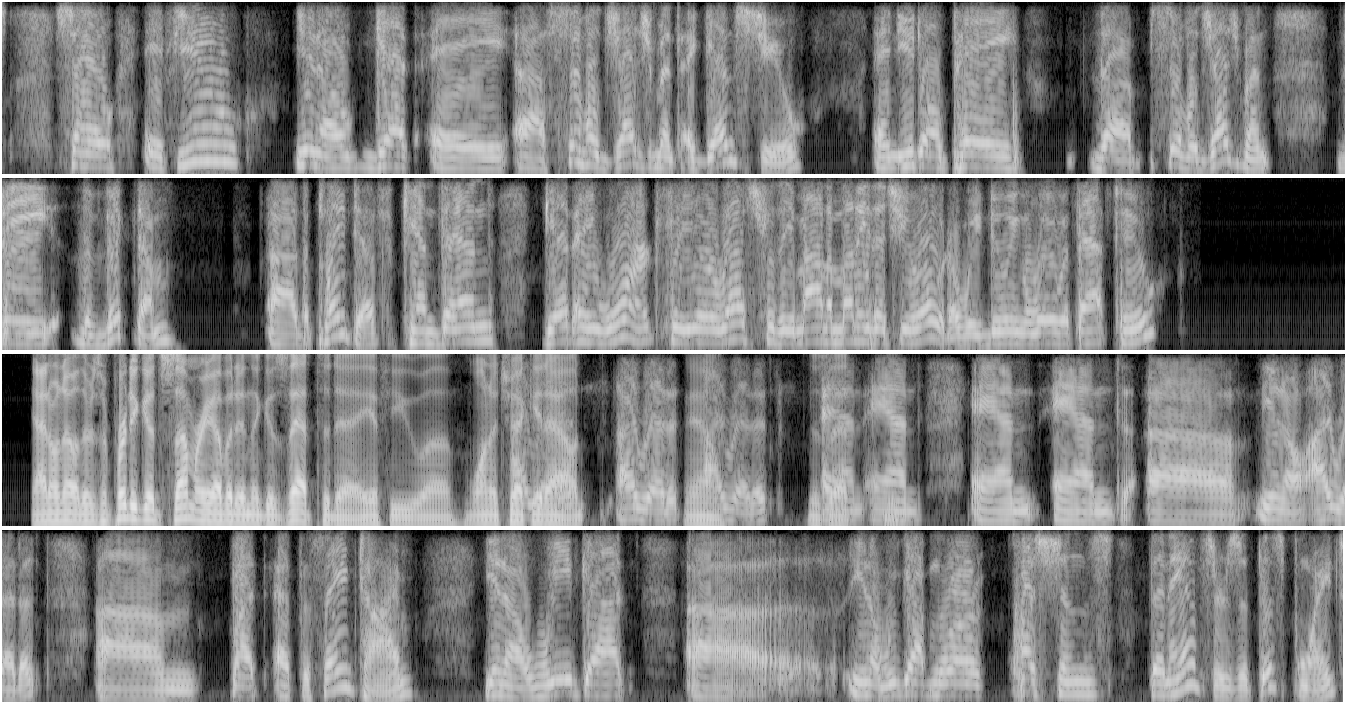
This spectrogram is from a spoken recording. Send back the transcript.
So if you, you know, get a, a civil judgment against you, and you don't pay the civil judgment, the the victim uh, the plaintiff can then get a warrant for your arrest for the amount of money that you owed. Are we doing away with that too? I don't know. There's a pretty good summary of it in the Gazette today. If you uh, want to check it out, it. I read it. Yeah. I read it. Does and that- and and and uh, you know, I read it. Um, but at the same time, you know, we've got uh, you know, we've got more questions than answers at this point,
